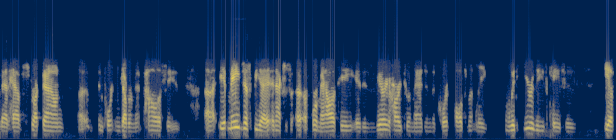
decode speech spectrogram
that have struck down uh, important government policies. Uh, it may just be a, an extra, a formality. It is very hard to imagine the court ultimately would hear these cases if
